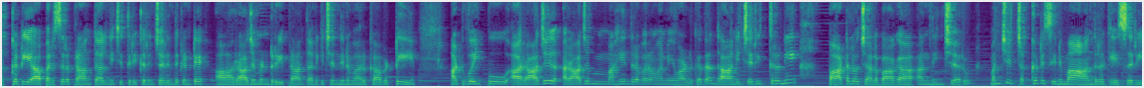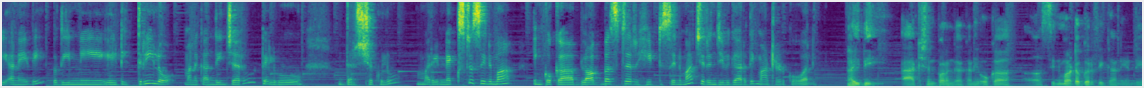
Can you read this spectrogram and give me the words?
చక్కటి ఆ పరిసర ప్రాంతాలని చిత్రీకరించారు. ఎందుకంటే ఆ రాజమండ్రి ప్రాంతానికి చెందినవారు కాబట్టి అటువైపు ఆ రాజ రాజమహేంద్రవరం అనేవాళ్ళు కదా దాని చరిత్రని పాటలో చాలా బాగా అందించారు. మంచి చక్కటి సినిమా ఆంధ్రకేసరి అనేది దీన్ని ఎయిటీ త్రీలో మనకు అందించారు తెలుగు దర్శకులు. మరి నెక్స్ట్ సినిమా ఇంకొక బ్లాక్ బస్టర్ హిట్ సినిమా చిరంజీవి గారిది మాట్లాడుకోవాలి. ఇది యాక్షన్ పరంగా కానీ ఒక సినిమాటోగ్రఫీ కానివ్వండి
